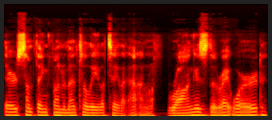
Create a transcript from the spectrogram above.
there's something fundamentally, let's say, I don't know if wrong is the right word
